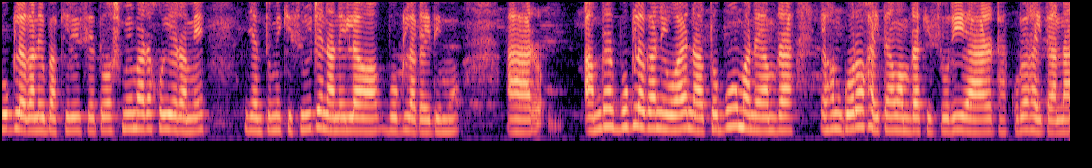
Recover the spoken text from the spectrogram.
বুক লাগানোর বাকি রয়েছে তো অশ্মি মারা হইয়ার আমি, যেন তুমি খিচুড়িটা না নিলা বুক লাগাই দিম। আর আমরা বুক লাগানি হয় না তবুও মানে আমরা এখন গরো খাইতাম, আমরা খিচুড়ি আর ঠাকুরও খাইতাম না।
